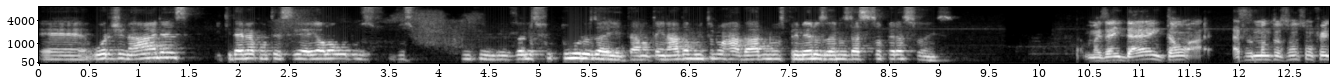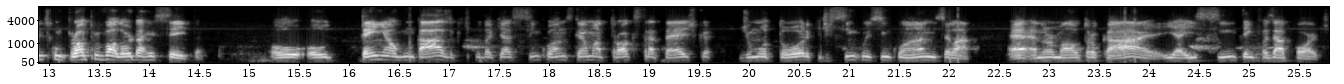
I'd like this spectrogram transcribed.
é, ordinárias e que devem acontecer aí ao longo dos, dos, enfim, dos anos futuros aí, tá? Não tem nada muito no radar nos primeiros anos dessas operações. Mas a ideia, então, essas manutenções são feitas com o próprio valor da receita? Ou, ou tem algum caso que, tipo, daqui a cinco anos tem uma troca estratégica de um motor que de cinco em cinco anos, sei lá, é, é normal trocar e aí sim tem que fazer aporte.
